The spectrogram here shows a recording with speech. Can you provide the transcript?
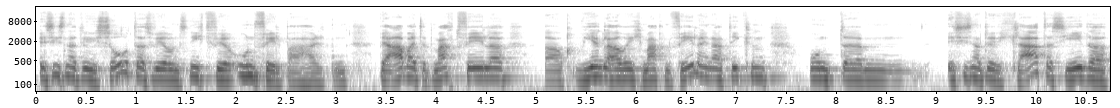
es ist natürlich so, dass wir uns nicht für unfehlbar halten. Wer arbeitet, macht Fehler. Auch wir, glaube ich, machen Fehler in Artikeln. Und ähm, es ist natürlich klar, dass jeder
